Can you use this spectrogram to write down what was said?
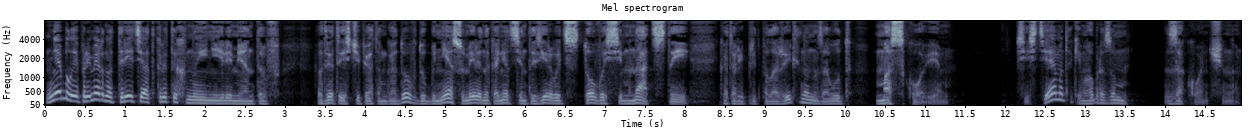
Не было и примерно трети открытых ныне элементов. в 2005 году в Дубне сумели наконец синтезировать 118-й, который предположительно назовут Московием. Система таким образом закончена.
